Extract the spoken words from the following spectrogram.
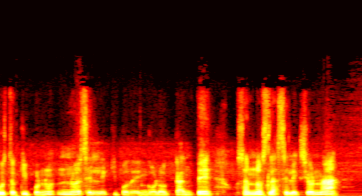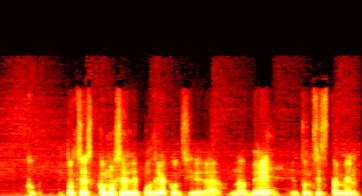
justo equipo, ¿no? no es el equipo de Engolo Kanté, o sea, no es la selección A, entonces, ¿cómo se le podría considerar? ¿Una B? Entonces también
